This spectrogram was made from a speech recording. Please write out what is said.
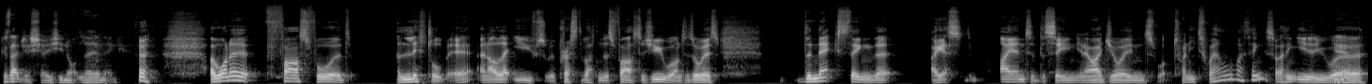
because that just shows you're not learning. I want to fast forward a little bit, and I'll let you sort of press the button as fast as you want. Is always the next thing that I guess I entered the scene. You know, I joined what 2012, I think. So I think you were,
